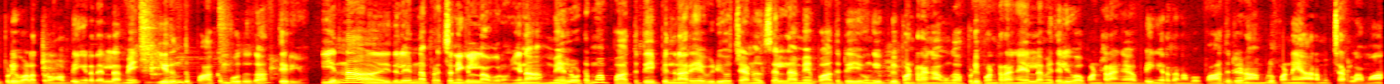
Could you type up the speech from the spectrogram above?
எப்படி வளர்த்துறோம் அப்படிங்கிறது எல்லாமே இருந்து பார்க்கும்போது தான் தெரியும். என்ன இதில் என்ன பிரச்சனைகள்லாம் வரும்? ஏன்னா மேலோட்டமாக பார்த்துட்டு இப்போ இந்த நிறைய வீடியோ சேனல்ஸ் எல்லாமே பார்த்துட்டு இவங்க இப்படி பண்ணுறாங்க அவங்க அப்படி பண்ணுறாங்க எல்லாமே தெளிவாக பண்ணுறாங்க அப்படிங்கிறத நம்ம பார்த்துட்டு நாமளும் பண்ண ஆரம்பிச்சிடலாமா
